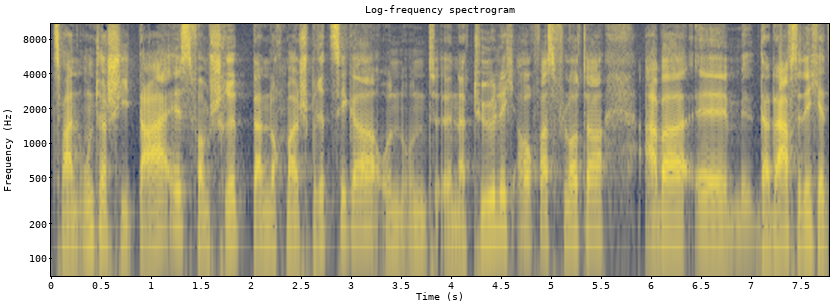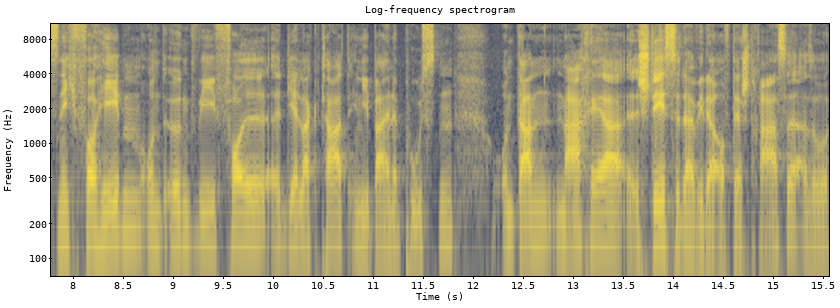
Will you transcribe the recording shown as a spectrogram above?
zwar ein Unterschied da ist, vom Schritt dann nochmal spritziger und, und äh, natürlich auch was flotter, aber äh, da darfst du dich jetzt nicht vorheben und irgendwie voll äh, dir Laktat in die Beine pusten und dann nachher äh, stehst du da wieder auf der Straße. Also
